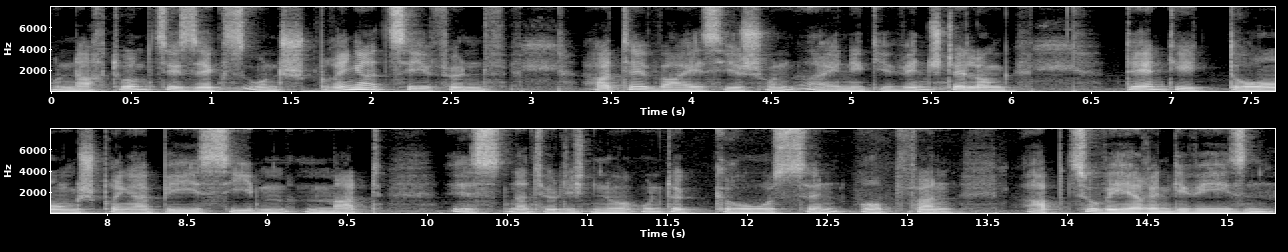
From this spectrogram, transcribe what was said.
und nach Turm C6 und Springer C5 hatte Weiß hier schon eine Gewinnstellung, denn die Drohung Springer B7 matt ist natürlich nur unter großen Opfern abzuwehren gewesen.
